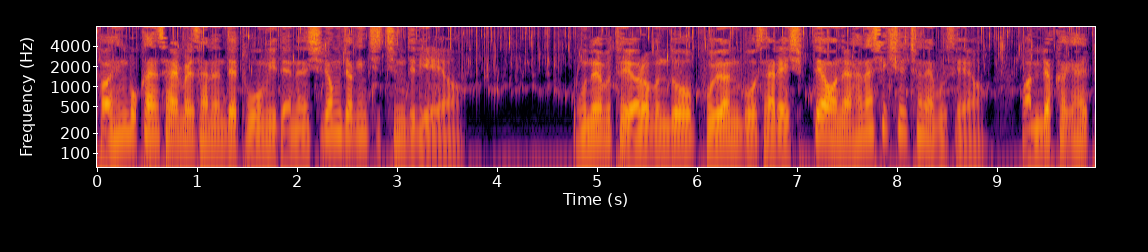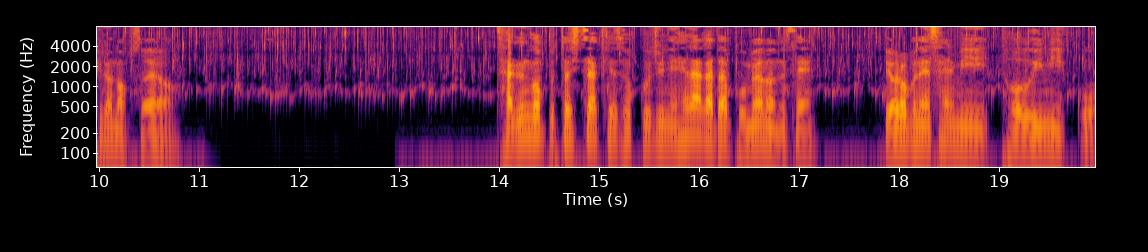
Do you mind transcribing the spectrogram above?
더 행복한 삶을 사는데 도움이 되는 실용적인 지침들이에요. 오늘부터 여러분도 보현보살의 10대원을 하나씩 실천해 보세요. 완벽하게 할 필요는 없어요. 작은 것부터 시작해서 꾸준히 해나가다 보면 어느새 여러분의 삶이 더 의미 있고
